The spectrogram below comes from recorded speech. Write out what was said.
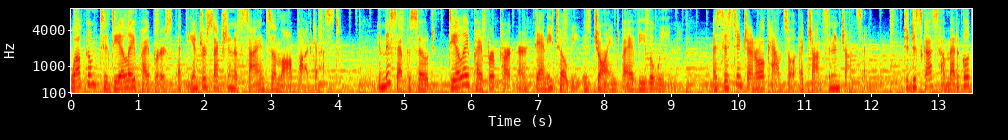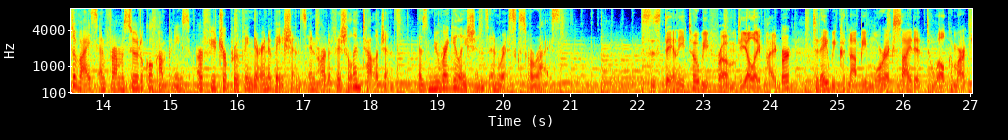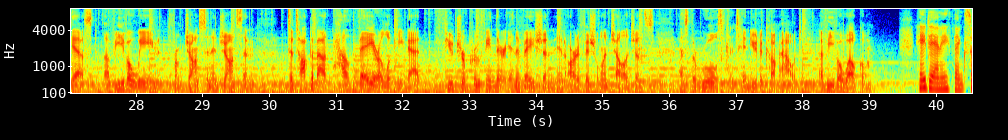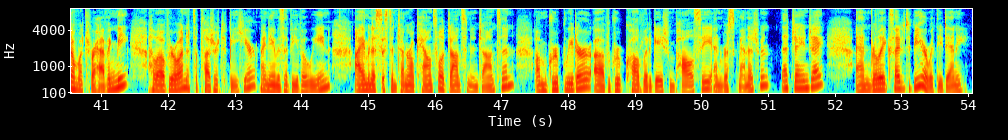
Welcome to DLA Pipers at the intersection of science and law podcast. In this episode, DLA Piper partner Danny Tobey is joined by Aviva Wien, Assistant General Counsel at Johnson & Johnson, to discuss how medical device and pharmaceutical companies are future-proofing their innovations in artificial intelligence as new regulations and risks arise. This is Danny Tobey from DLA Piper. Today we could not be more excited to welcome our guest, Aviva Wien from Johnson & Johnson, to talk about how they are looking at future-proofing their innovation in artificial intelligence as the rules continue to come out. Aviva, welcome. Hey, Danny. Thanks so much for having me. Hello, everyone. It's a pleasure to be here. My name is Aviva Wien. I am an assistant general counsel at Johnson & Johnson. I'm group leader of a group called Litigation Policy and Risk Management at J&J, and really excited to be here with you, Danny.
